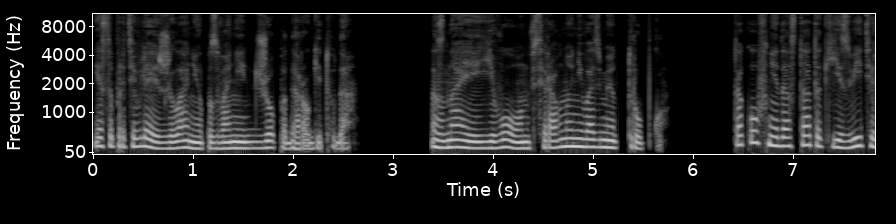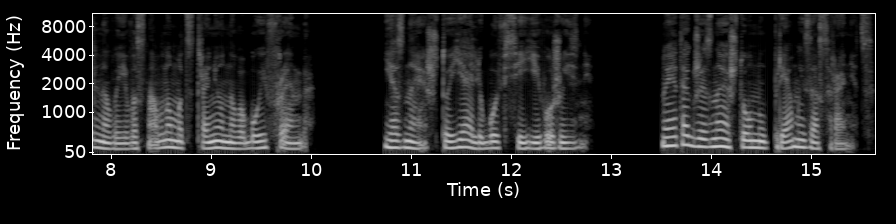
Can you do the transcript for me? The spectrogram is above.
Я сопротивляюсь желанию позвонить Джо по дороге туда. Зная его, он все равно не возьмет трубку — Таков недостаток язвительного и в основном отстраненного бойфренда. Я знаю, что я — любовь всей его жизни. Но я также знаю, что он упрямый засранец.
